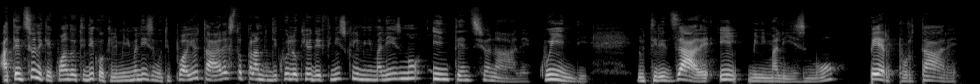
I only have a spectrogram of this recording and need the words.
Attenzione che quando ti dico che il minimalismo ti può aiutare, sto parlando di quello che io definisco il minimalismo intenzionale, quindi l'utilizzare il minimalismo per portare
